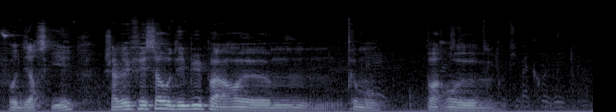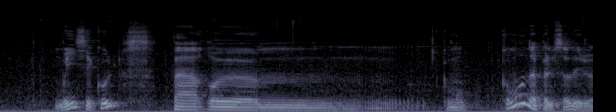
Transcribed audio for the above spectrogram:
Faut dire ce qui est. J'avais fait ça au début par comment? Par oui, c'est cool. Par comment? Comment on appelle ça déjà?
